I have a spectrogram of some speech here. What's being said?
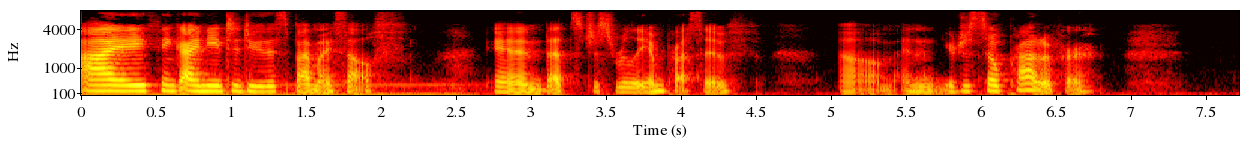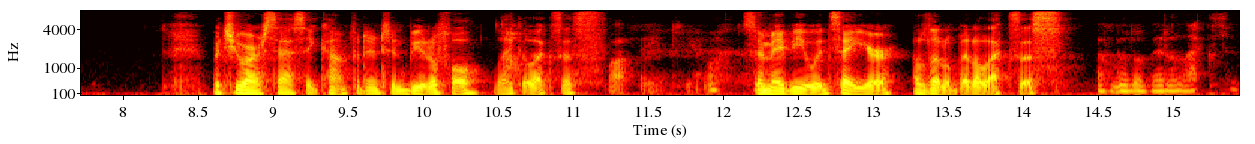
I think i need to do this by myself. And that's just really impressive. Um, and you're just so proud of her But you are sassy, confident, and beautiful, like oh, Alexis. well thank you. So maybe you would say you're a little bit Alexis. a little bit alexis.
